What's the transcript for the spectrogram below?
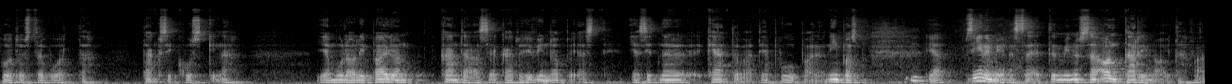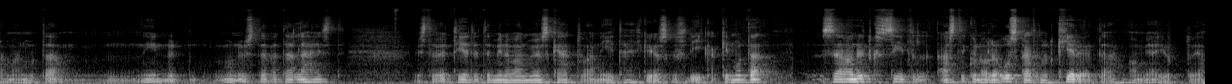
puolitoista vuotta taksikuskina ja mulla oli paljon kanta-asiakkaita hyvin nopeasti. Ja sitten ne kertovat ja puhuu paljon. Niin pois. Mm. Ja siinä mielessä, että minussa on tarinoita varmaan, mutta niin nyt mun ystävät tai läheiset ystävät tietävät, että minä voin myös kertoa niitä, ehkä joskus liikakin. Mutta se on nyt siitä asti, kun olen uskaltanut kirjoittaa omia juttuja.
